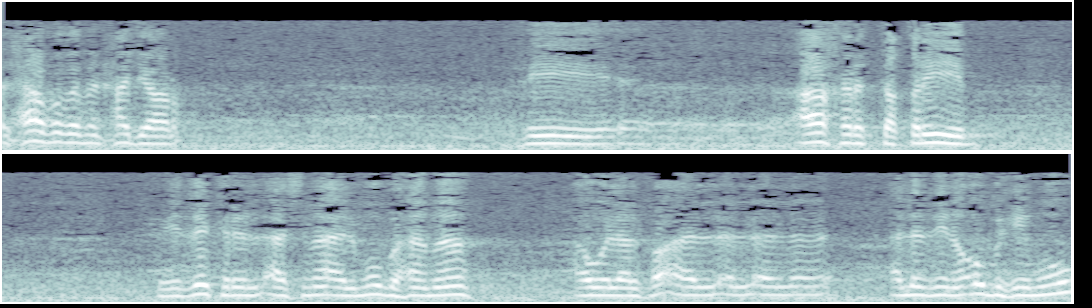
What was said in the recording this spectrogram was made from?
الحافظ بن حجر في آخر التقريب في ذكر الأسماء المبهمة أو الذين أبهموا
